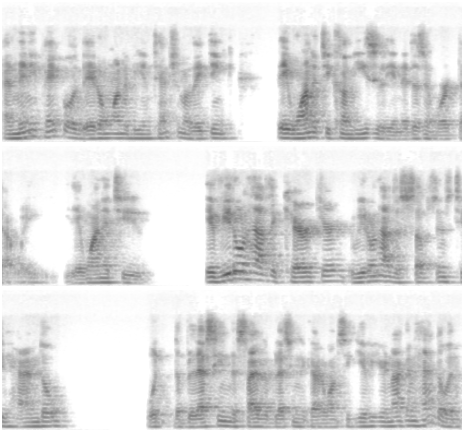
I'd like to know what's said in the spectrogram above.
and many people, they don't want to be intentional. They think they want it to come easily and it doesn't work that way. They want it to, if you don't have the character, if you don't have the substance to handle what the blessing, the side of the blessing that God wants to give you, you're not going to handle. And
